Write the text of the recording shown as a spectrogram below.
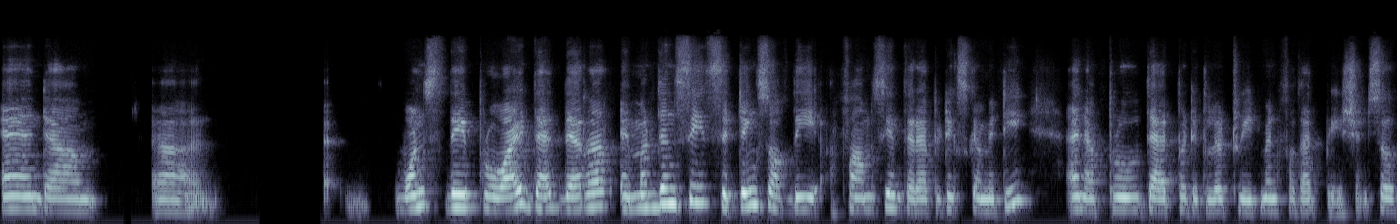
And um, uh, once they provide that, there are emergency sittings of the pharmacy and therapeutics committee and approve that particular treatment for that patient. So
